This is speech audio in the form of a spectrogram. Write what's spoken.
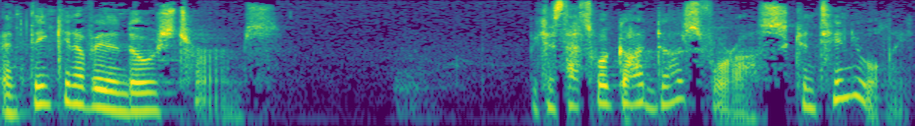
And thinking of it in those terms. Because that's what God does for us continually.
